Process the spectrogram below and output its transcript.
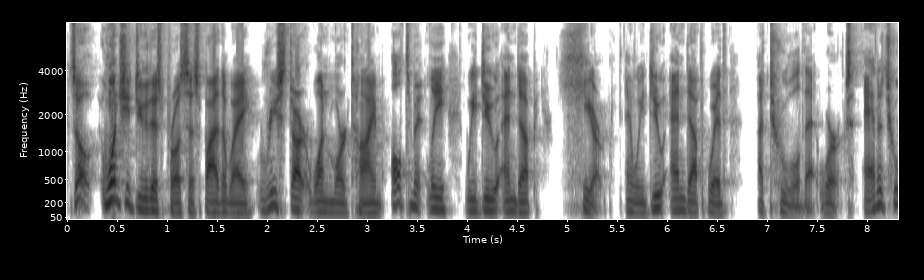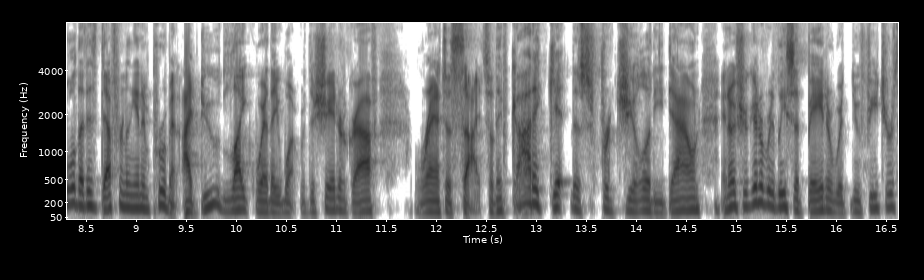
So once you do this process, by the way, restart one more time. Ultimately, we do end up here and we do end up with a tool that works and a tool that is definitely an improvement. I do like where they went with the shader graph rant aside. So they've got to get this fragility down. And if you're going to release a beta with new features,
